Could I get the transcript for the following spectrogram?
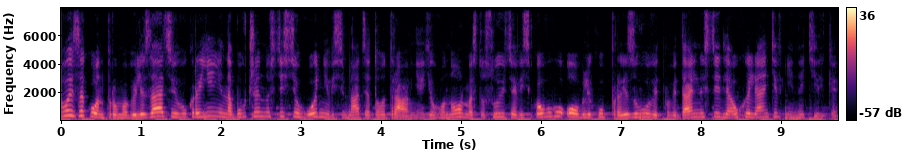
Новий закон про мобілізацію в Україні набув чинності сьогодні, 18 травня. Його норми стосуються військового обліку, призову, відповідальності для ухилянтів і не тільки.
